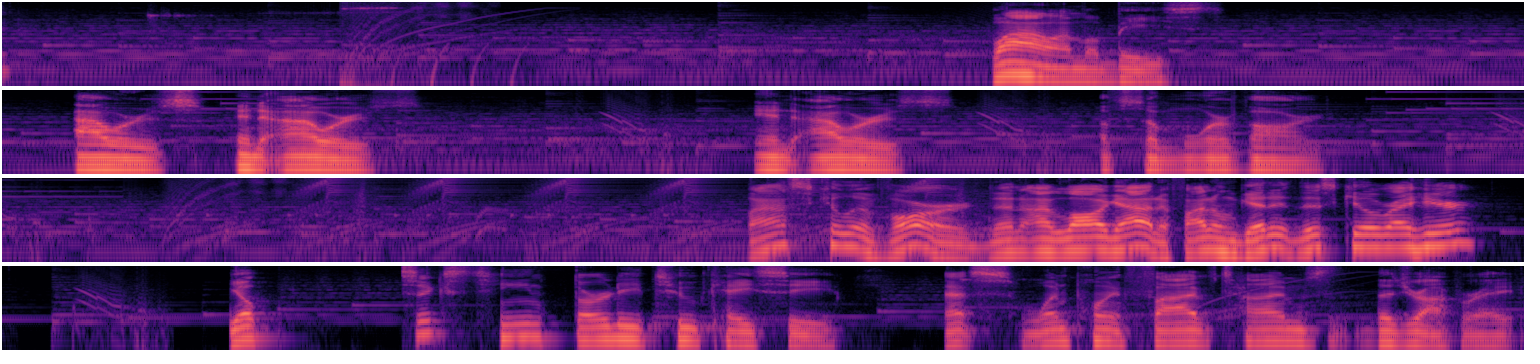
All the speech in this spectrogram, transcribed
Wow, I'm a beast. Hours and hours and hours of some more Vard. Last kill at Vard. Then I log out. If I don't get it, this kill right here. Yep. 1632 KC. That's 1.5 times the drop rate.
